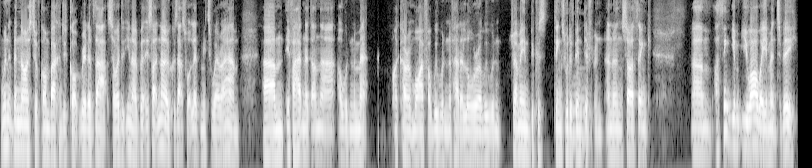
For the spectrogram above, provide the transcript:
wouldn't it have been nice to have gone back and just got rid of that? So I, you know, but it's like no, because that's what led me to where I am. Um, if I hadn't have done that, I wouldn't have met my current wife. We wouldn't have had a Laura. We wouldn't. Do you know what I mean? Because things would have been Mm. different. And then so I think, um, I think you you are where you're meant to be,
